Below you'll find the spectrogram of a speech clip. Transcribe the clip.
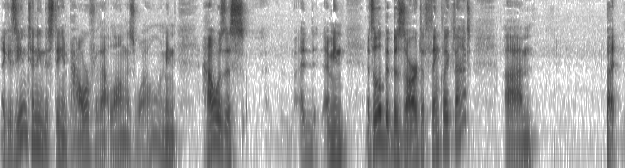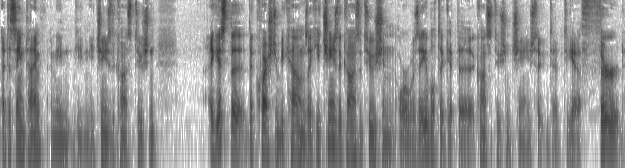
like is he intending to stay in power for that long as well? I mean, how is this? I, I mean, it's a little bit bizarre to think like that. Um, but at the same time, I mean, he, he changed the constitution. I guess the, the question becomes like he changed the constitution or was able to get the constitution changed to, to, to get a third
